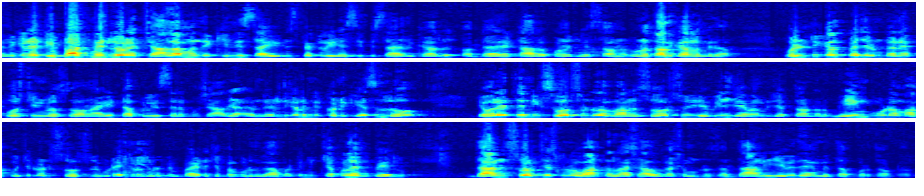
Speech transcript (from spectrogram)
ఎందుకంటే డిపార్ట్మెంట్లోనే చాలా మంది కింది స్థాయి ఇన్స్పెక్టర్ ఏసీపీ స్థాయి అధికారులు డైరెక్ట్ ఆరోపణలు చేస్తా ఉన్నారు. ఉన్నతాధికారుల మీద. పొలిటికల్ ప్రెజర్ ఉంటేనే పోస్టింగ్లు వస్తూ ఉన్నాయి డబ్బులు ఇస్తేనే పోస్టింగ్ ఎందుకంటే మీరు కొన్ని కేసుల్లో ఎవరైతే మీకు సోర్స్ ఉంటుందో వాళ్ళ సోర్స్ రివీల్ చేయమని చెప్తా ఉంటారు. మేము కూడా మాకు వచ్చినటువంటి సోర్స్ కూడా ఎక్కడ కూడా మేము బయట చెప్పకూడదు కాబట్టి మీరు చెప్పలేక పేర్లు. దాన్ని సోర్స్ చేసుకుంటే వార్తలు రాసే అవకాశం ఉంటుంది సార్. దాన్ని ఏ విధంగా మీరు తప్పడతా ఉంటారు?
